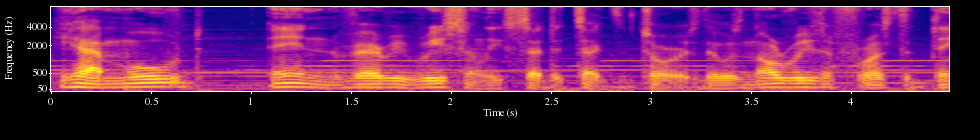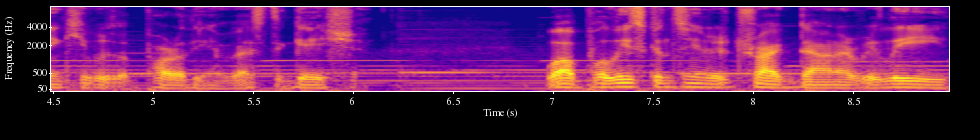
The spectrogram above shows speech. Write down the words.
He had moved in very recently, said Detective Torres. There was no reason for us to think he was a part of the investigation. While police continue to track down every lead,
